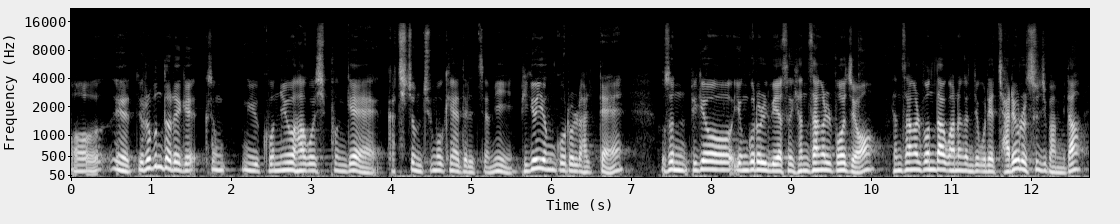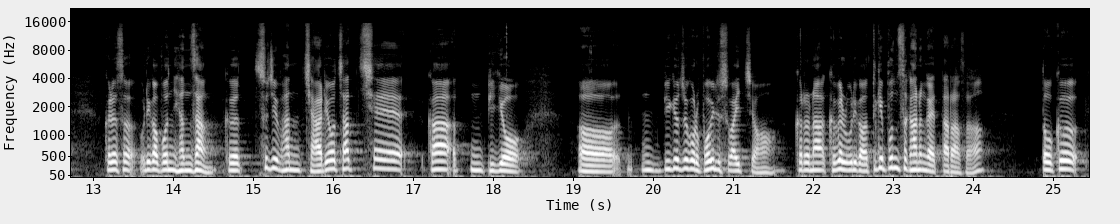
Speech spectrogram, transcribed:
어, 예, 여러분들에게 좀이 권유하고 싶은 게 같이 좀 주목해야 될 점이 비교 연구를 할 때 우선 비교 연구를 위해서 현상을 보죠. 현상을 본다고 하는 건 이제 우리가 자료를 수집합니다. 그래서 우리가 본 현상, 그 수집한 자료 자체가 비교, 어, 음, 비교적으로 보일 수가 있죠. 그러나 그걸 우리가 어떻게 분석하는가에 따라서 또 그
